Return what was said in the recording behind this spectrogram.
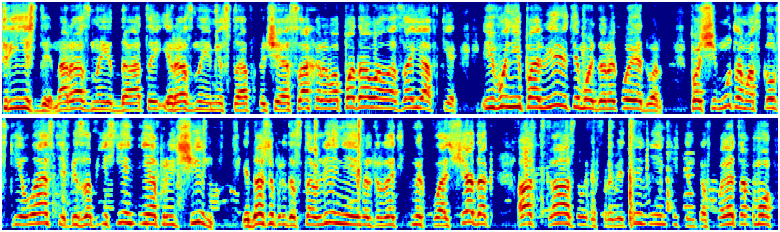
трижды на разные даты и разные места, включая Сахарова, подавала заявки. И вы не поверите, мой дорогой Эдвард, почему-то московские власти без объяснения причин и даже предоставления им альтернативных площадок отказывали в проведении митингов. Поэтому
